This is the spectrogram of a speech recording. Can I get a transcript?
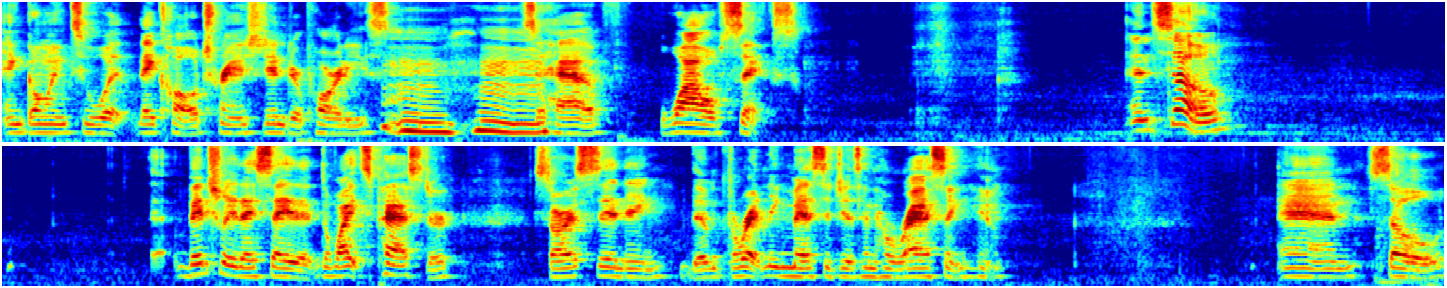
and going to what they call transgender parties Mm-hmm. to have wild sex. And so, eventually, they say that Dwight's pastor starts sending them threatening messages and harassing him. And so,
